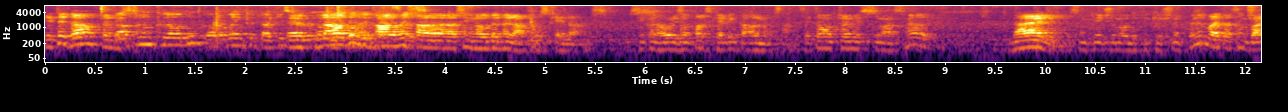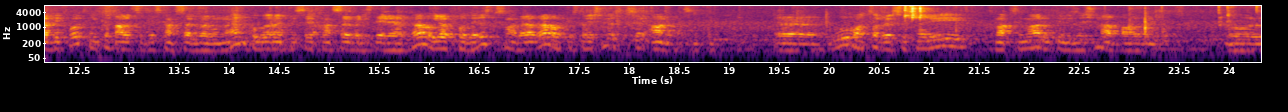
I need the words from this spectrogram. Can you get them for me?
Եթե դա on-premise Կարծում եմ cloud-ում կարող է ինքը տակից Cloud-ում դու կարող ես, ասենք, նոդերներ ապրել scale-անես։ Այսինքն horizontal scaling կարող ես անես։ Եթե on-premise-ի մասին է, դա էլ, ասենք, ինչ modification կունի, բայց ասենք by default ինքը տալիս է այսքան server-ում է, Kubernetes-ը այսքան server-ից տեղյակ կա, ու իր կոդերը սկսում է դրա վրա orchestration-ը սկսել անել, ասենք, ու ոնց որ ռեսուրսների մաքսիմալ utilization-ը ապահովում որ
